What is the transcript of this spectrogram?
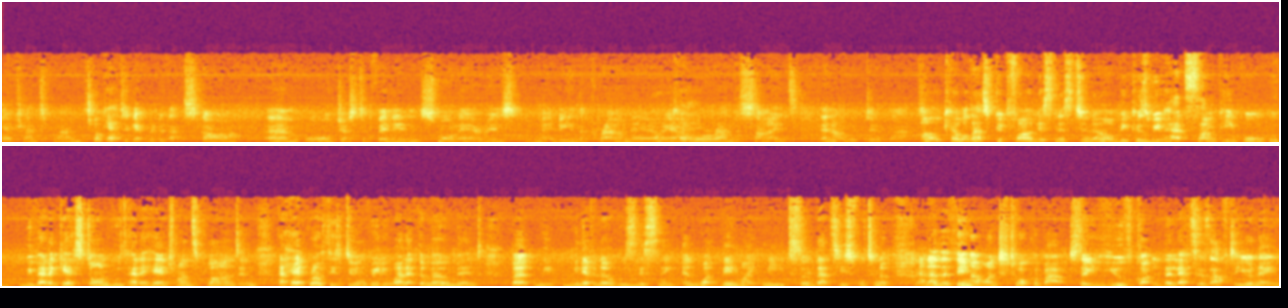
hair transplant Okay. to get rid of that scar, um, or just to fill in small areas, maybe in the crown area Okay. or around the sides, then I would do that. Okay, well that's good for our listeners to know because we've had some people who we've had a guest on who's had a hair transplant and her hair growth is doing really well at the moment, but we, we never know who's listening and what they might need. So that's useful to know. Yeah. Another thing I want to talk about. So you've got the letters after your name.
